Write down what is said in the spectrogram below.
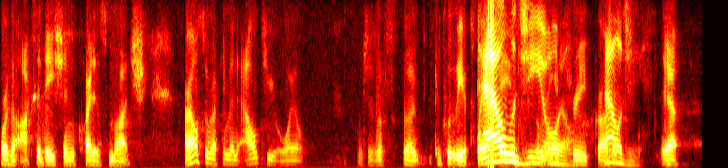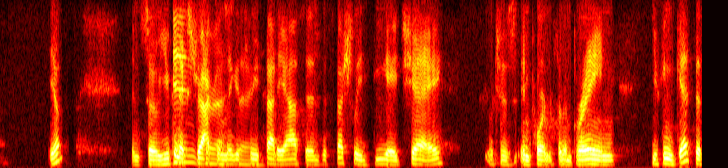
or the oxidation quite as much. I also recommend algae oil, which is a, a completely a plant algae oil. Product. Algae. Yeah. Yep. And so you can extract omega 3 fatty acids, especially DHA, which is important for the brain. You can get this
